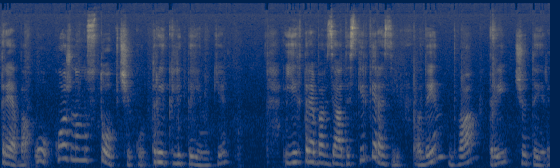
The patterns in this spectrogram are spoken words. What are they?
треба у кожному стопчику три клітинки. Їх треба взяти скільки разів? 1, 2, 3, 4.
